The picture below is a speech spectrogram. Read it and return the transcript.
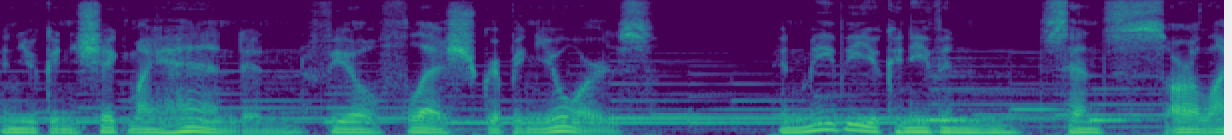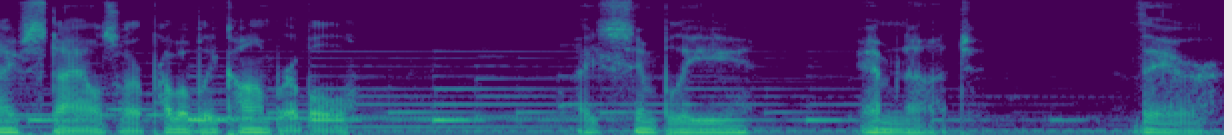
and you can shake my hand and feel flesh gripping yours, and maybe you can even sense our lifestyles are probably comparable, I simply am not there.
